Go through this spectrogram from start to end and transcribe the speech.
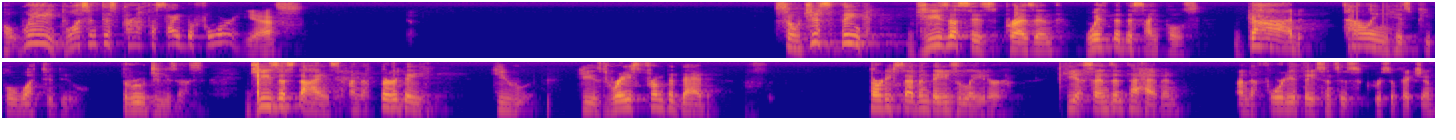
But wait, wasn't this prophesied before? Yes. So just think Jesus is present with the disciples, God telling his people what to do through Jesus. Jesus dies on the third day. He, he is raised from the dead. 37 days later, he ascends into heaven on the 40th day since his crucifixion.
